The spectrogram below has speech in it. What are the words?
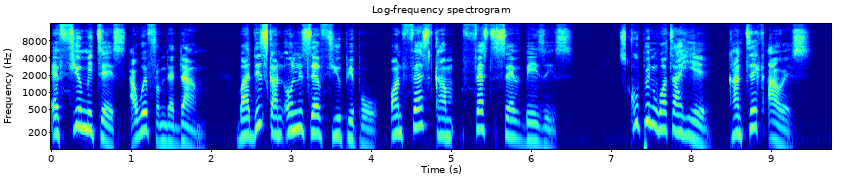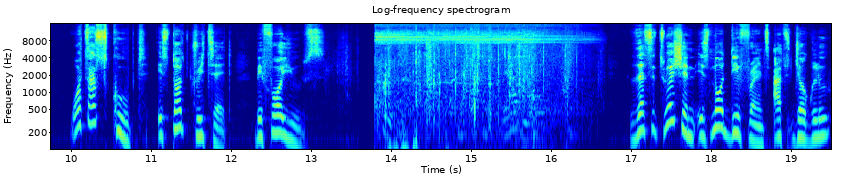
a few meters away from the dam but this can only serve few people on first come first serve basis. Scooping water here can take hours. Water scooped is not treated before use. The situation is no different at Joglu,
